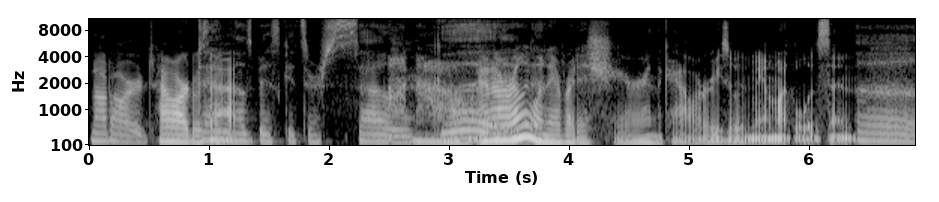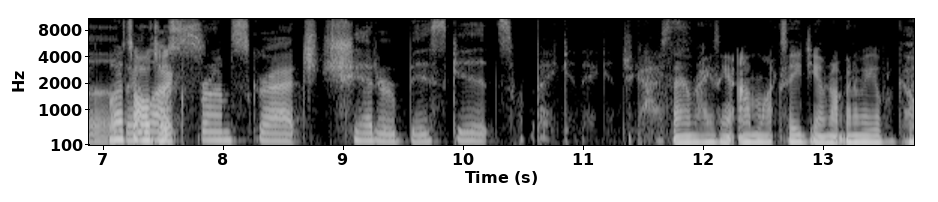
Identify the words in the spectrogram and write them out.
Not hard. How hard was Dang, that? those biscuits are so No, good. and I really want everybody to share in the calories with me. I'm like, listen, Uh, let's all like just from scratch cheddar biscuits with bacon, egg, and cheese. guys, they're amazing. I'm like Cigi. I'm not going to be able to go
